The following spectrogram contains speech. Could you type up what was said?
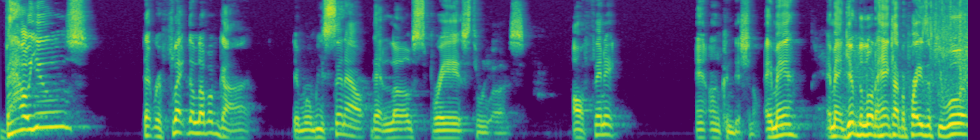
Values that reflect the love of God, then when we send out, that love spreads through us. Authentic and unconditional. Amen? Amen. Give the Lord a hand clap of praise if you would.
